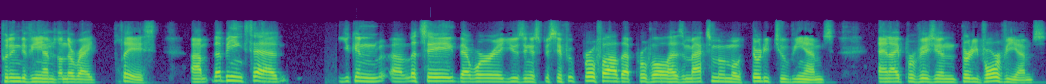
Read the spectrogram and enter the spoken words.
putting the VMs on the right place. Um, that being said, you can uh, let's say that we're using a specific profile. That profile has a maximum of 32 VMs, and I provision 34 VMs.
